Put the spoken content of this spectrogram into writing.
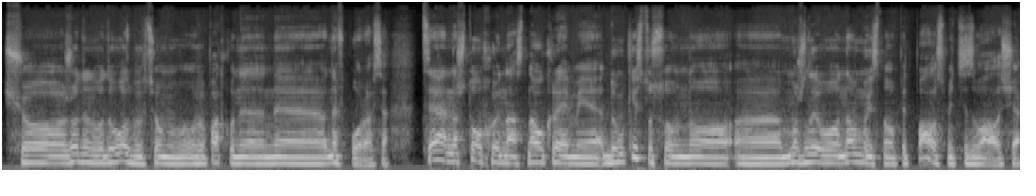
що жоден водовоз би в цьому випадку не, не, не впорався. Це наштовхує нас на окремі думки стосовно е, можливо навмисного підпалу сміттєзвалища,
